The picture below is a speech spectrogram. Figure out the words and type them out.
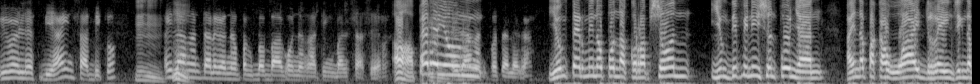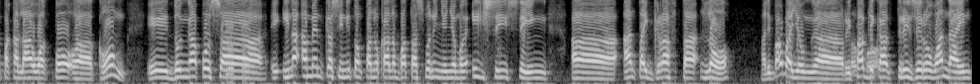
We were left behind, sabi ko. Mhm. Kailangan talaga ng pagbabago ng ating bansa, sir. Oho. Pero yung Kailangan po talaga. Yung termino po na corruption, yung definition po niyan ay napaka-wide-ranging, napakalawak po, ah, Kong. Eh, doon nga po sa, eh, ina-amend kasi nitong panukalang batas po ninyo yung mga existing ah, anti-graft law. Halimbawa, yung ah, Republic Opo. Act 3019,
